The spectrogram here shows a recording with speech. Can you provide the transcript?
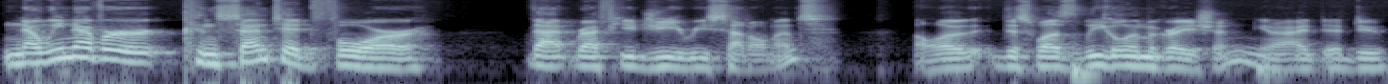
now, we never consented for that refugee resettlement, although this was legal immigration. You know, I did do.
